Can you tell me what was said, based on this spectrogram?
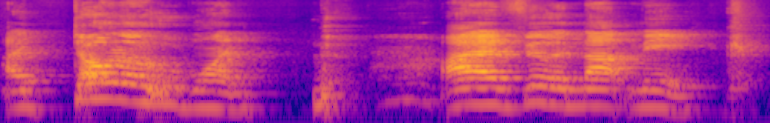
I don't know who won. I have a feeling not me.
